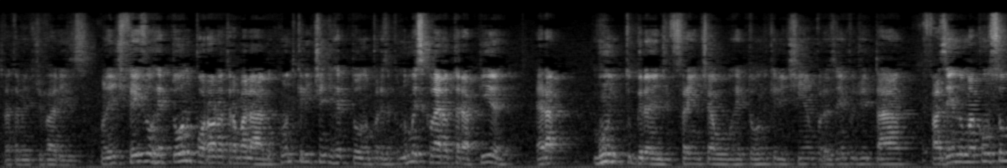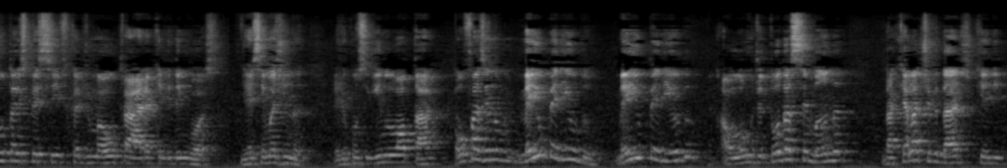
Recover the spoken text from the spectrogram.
tratamento de varizes. Quando a gente fez o retorno por hora trabalhado, quanto que ele tinha de retorno, por exemplo, numa escleroterapia, era muito grande frente ao retorno que ele tinha, por exemplo, de estar tá fazendo uma consulta específica de uma outra área que ele nem gosta. E aí você imagina, ele conseguindo lotar, ou fazendo meio período, meio período ao longo de toda a semana daquela atividade que ele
